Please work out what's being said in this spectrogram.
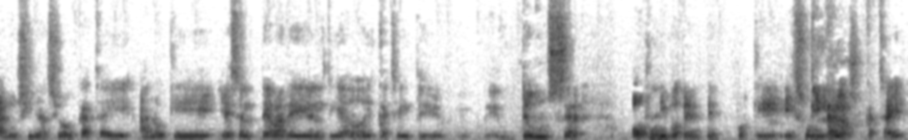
alucinación, ¿cachai? A lo que es el tema del día de hoy, ¿cachai? De, de- de un ser omnipotente, porque es un Claro. dios, ¿cachai?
